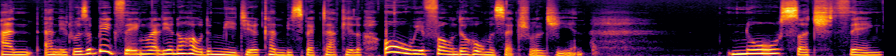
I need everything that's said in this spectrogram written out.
And and it was a big thing. Well you know how the media can be spectacular. Oh we found a homosexual gene. No such thing.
